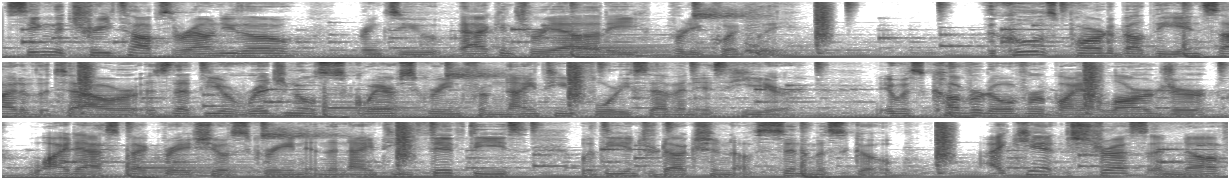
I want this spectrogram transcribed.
Seeing the treetops around you, though, brings you back into reality pretty quickly. The coolest part about the inside of the tower is that the original square screen from 1947 is here. It was covered over by a larger, wide aspect ratio screen in the 1950s with the introduction of CinemaScope. I can't stress enough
